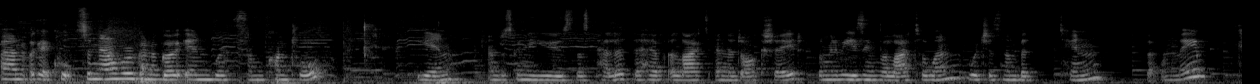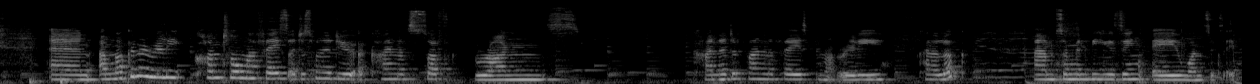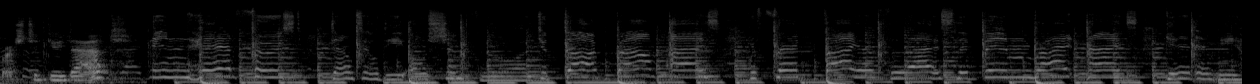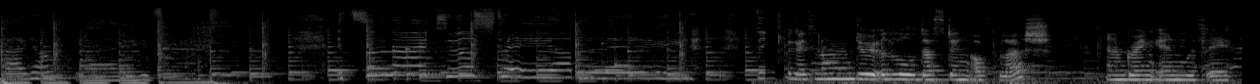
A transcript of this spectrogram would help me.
Um, okay, cool. So now we're going to go in with some contour. Again, I'm just going to use this palette. They have a light and a dark shade. So I'm going to be using the lighter one, which is number 10, that one there. And I'm not going to really contour my face. I just want to do a kind of soft bronze, kind of define the face, but not really kind of look. Um, so I'm going to be using a 168 brush to do that to the ocean floor. Your dark brown eyes reflect fireflies, living bright nights, getting me high on life. It's a night to stay up late. Okay, so I'm to do a little dusting of blush, and I'm going in with a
